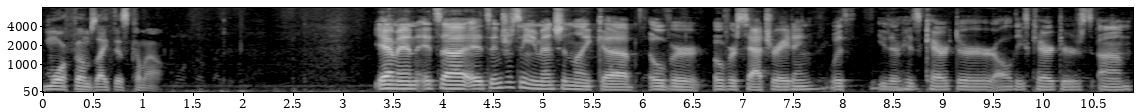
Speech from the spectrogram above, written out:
more films like this come out. Yeah, man, it's uh, it's interesting you mentioned like uh, over oversaturating with either his character or all these characters, um,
